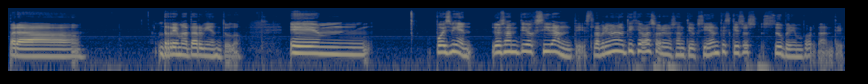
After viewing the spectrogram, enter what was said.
para rematar bien todo. Em, pues bien, los antioxidantes. La primera noticia va sobre los antioxidantes, que eso es súper importante.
